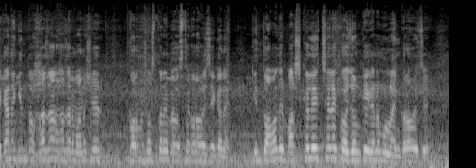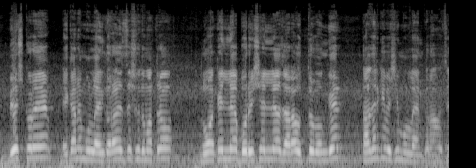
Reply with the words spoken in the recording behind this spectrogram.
এখানে কিন্তু হাজার হাজার মানুষের কর্মসংস্থানের ব্যবস্থা করা হয়েছে এখানে। কিন্তু আমাদের বাঁশখালীর ছেলে কয়জনকে এখানে মূল্যায়ন করা হয়েছে? বিশেষ করে এখানে মূল্যায়ন করা হয়েছে শুধুমাত্র নোয়াখাইল্লা বরিশাল্লা যারা উত্তরবঙ্গের, তাদেরকে বেশি মূল্যায়ন করা হয়েছে।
